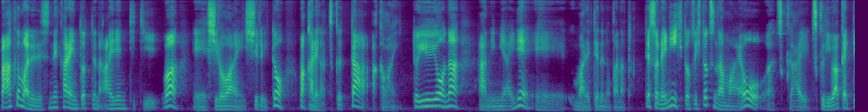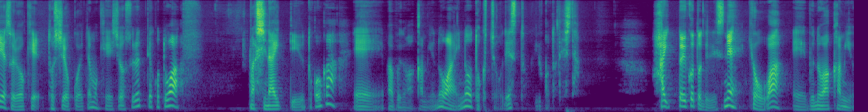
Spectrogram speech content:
まあ、あくまでですね、彼にとってのアイデンティティは、えー、白ワイン種類と、まあ、彼が作った赤ワインというようなあの意味合いで、えー、生まれてるのかなと。で、それに一つ一つ名前を使い、作り分けて、それをけ年を超えても継承するってことは、まあ、しないっていうところが、えー、まあ、ブノワカミューのワインの特徴ですということでした。はい。ということでですね、今日は、えー、ブノワカミュ、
